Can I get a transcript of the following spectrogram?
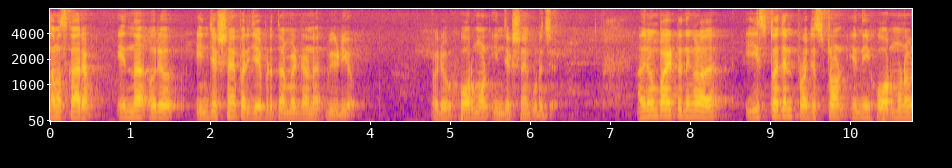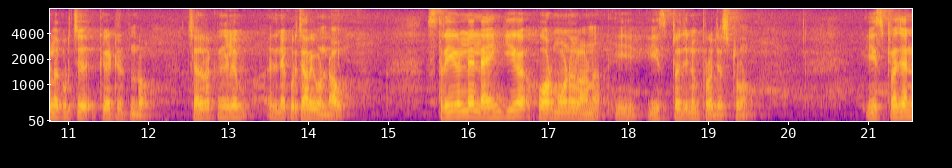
നമസ്കാരം. ഇന്ന് ഒരു ഇഞ്ചക്ഷനെ പരിചയപ്പെടുത്താൻ വേണ്ടിയാണ് വീഡിയോ ഒരു ഹോർമോൺ ഇഞ്ചക്ഷനെ കുറിച്ച്. അതിനു മുമ്പായിട്ട് നിങ്ങൾ ഈസ്ട്രജൻ പ്രൊജസ്ട്രോൺ എന്നീ ഹോർമോണുകളെ കുറിച്ച് കേട്ടിട്ടുണ്ടോ? ചിലർക്കെങ്കിലും ഇതിനെക്കുറിച്ച് അറിവുണ്ടാവും. സ്ത്രീകളിലെ ലൈംഗിക ഹോർമോണുകളാണ് ഈ ഈസ്ട്രജനും പ്രൊജസ്ട്രോണും ഈസ്ട്രജൻ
